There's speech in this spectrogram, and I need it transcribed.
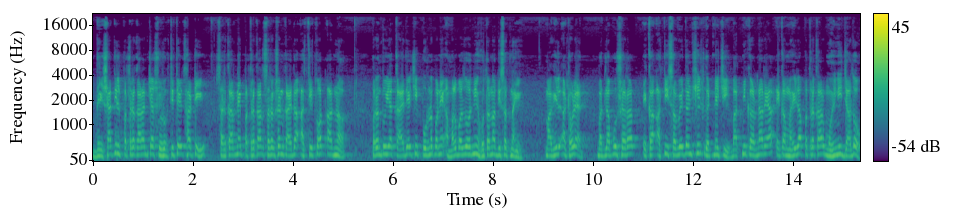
देशातील पत्रकारांच्या सुरक्षिततेसाठी सरकारने पत्रकार संरक्षण कायदा अस्तित्वात आणला परंतु या कायद्याची पूर्णपणे अंमलबजावणी होताना दिसत नाही. मागील आठवड्यात बदलापूर शहरात एका अतिसंवेदनशील घटनेची बातमी करणाऱ्या एका महिला पत्रकार मोहिनी जाधव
